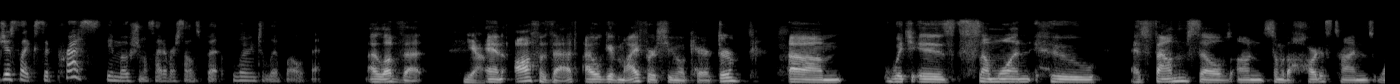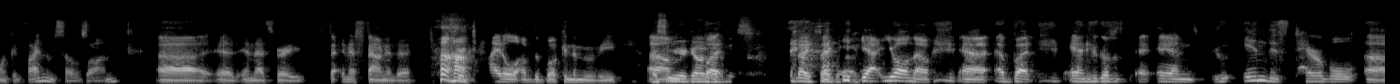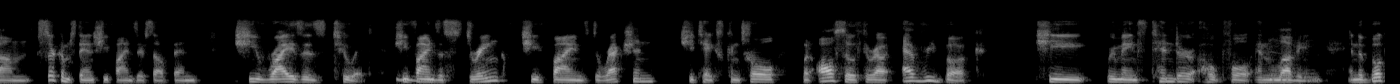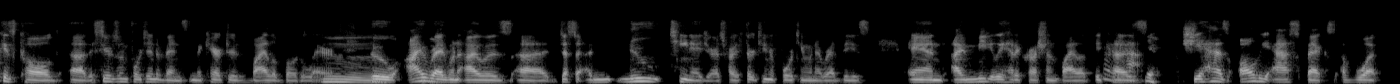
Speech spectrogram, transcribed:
just like suppress the emotional side of ourselves but learn to live well with it. I love that. yeah. And off of that, I will give my first female character, um, which is someone who has found themselves on some of the hardest times one could find themselves on, uh, and, and that's very and that's found in the very title of the book and the movie. I see Um, where you're going but with this. Nice segue. yeah, you all know. Uh, but and who goes and who in this terrible um, circumstance she finds herself in, she rises to it. She Mhm. finds a strength. She finds direction. She takes control. But also throughout every book, she remains tender, hopeful, and loving. And the book is called uh, "The Series of Unfortunate Events," and the character is Violet Baudelaire Mm. who I read when I was uh, just a, a new teenager. I was probably 13 or 14 when I read these. And I immediately had a crush on Violet yeah. because Yeah. she has all the aspects of what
